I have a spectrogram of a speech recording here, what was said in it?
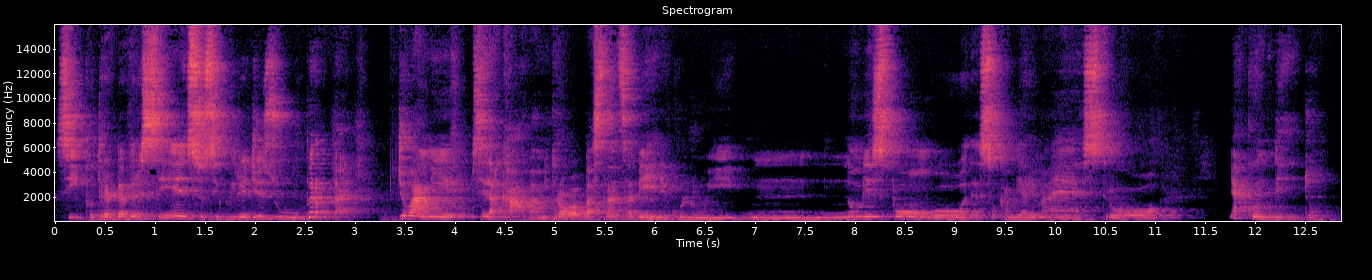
sì, potrebbe aver senso seguire Gesù, però dai, Giovanni se la cava, mi trovo abbastanza bene con lui, mm, non mi espongo adesso a cambiare maestro, mi accontento.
